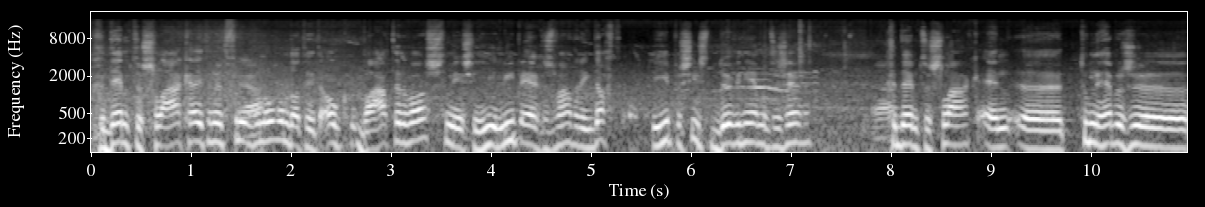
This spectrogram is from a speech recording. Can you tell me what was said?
gedempte slaak heette het vroeger nog. Omdat dit ook water was. Tenminste, hier liep ergens water. Ik dacht, hier precies, durf ik niet helemaal te zeggen. Gedempte slaak. En toen hebben ze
